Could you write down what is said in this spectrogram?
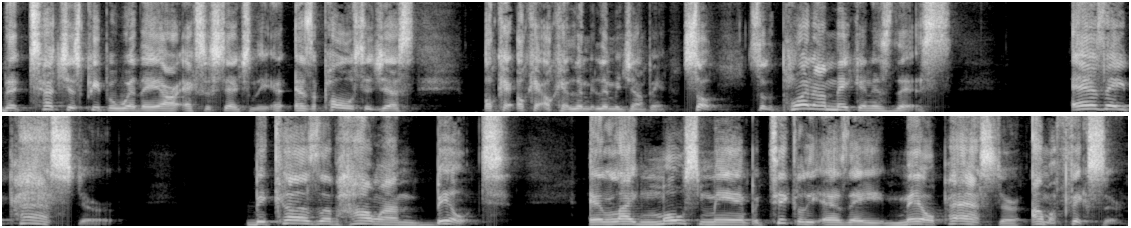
that touches people where they are existentially as opposed to just okay, okay, okay, let me let me jump in. So so the point I'm making is this. As a pastor, because of how I'm built, and like most men, particularly as a male pastor, I'm a fixer.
